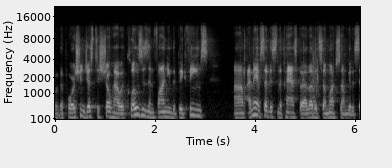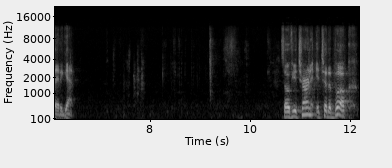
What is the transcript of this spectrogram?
of the portion just to show how it closes and finding the big themes. Um, I may have said this in the past, but I love it so much, so I'm going to say it again. So if you turn it to the book,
